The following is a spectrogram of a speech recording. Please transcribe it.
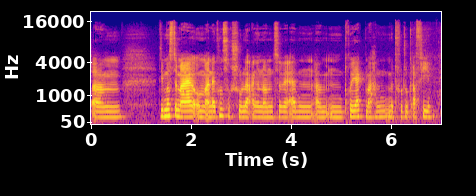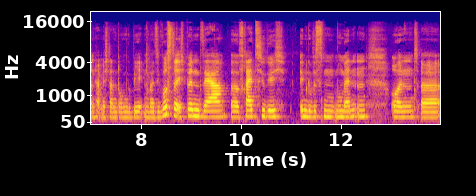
ähm, sie musste mal, um an der Kunsthochschule angenommen zu werden, ähm, ein Projekt machen mit Fotografie und hat mich dann darum gebeten, weil sie wusste, ich bin sehr äh, freizügig in gewissen Momenten. Und äh,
